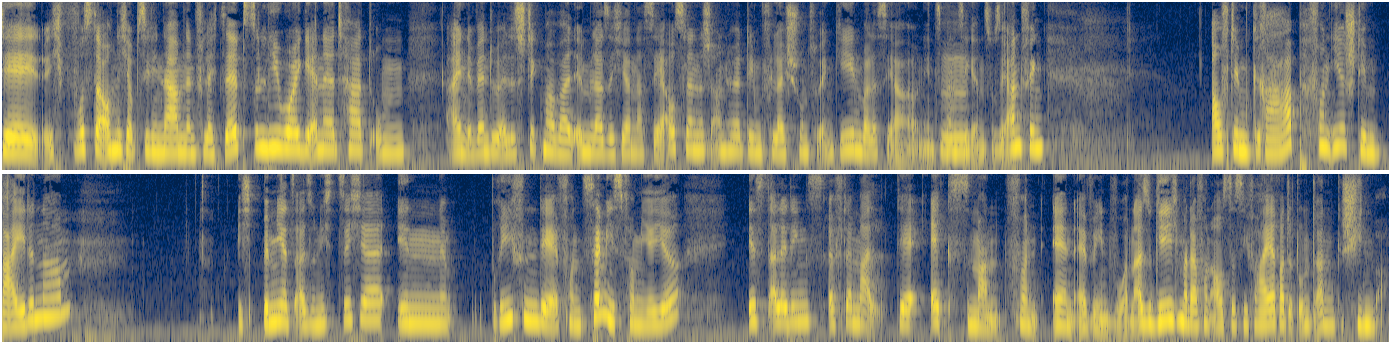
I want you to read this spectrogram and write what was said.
Der, ich wusste auch nicht, ob sie den Namen dann vielleicht selbst in Leroy geändert hat, um ein eventuelles Stigma, weil Imla sich ja nach sehr ausländisch anhört, dem vielleicht schon zu entgehen, weil es ja in den 20ern so sehr anfing. Auf dem Grab von ihr stehen beide Namen. Ich bin mir jetzt also nicht sicher. In Briefen der von Sammys Familie ist allerdings öfter mal der Ex-Mann von Anne erwähnt worden. Also gehe ich mal davon aus, dass sie verheiratet und dann geschieden war.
